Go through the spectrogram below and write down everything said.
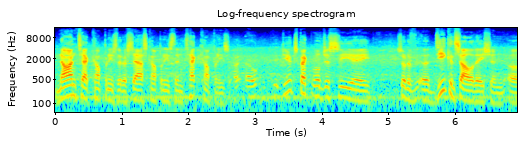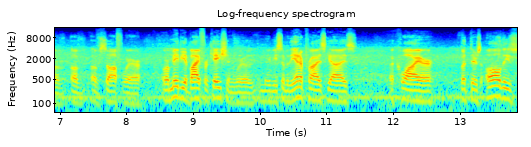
non-tech companies that are SaaS companies than tech companies. Uh, uh, do you expect we'll just see a sort of a deconsolidation of, of, of software, or maybe a bifurcation where maybe some of the enterprise guys acquire but there's all these,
